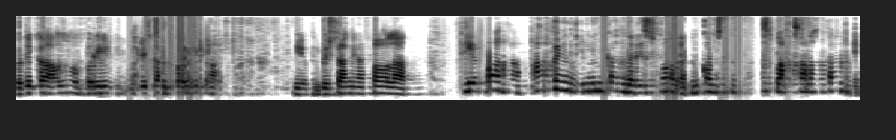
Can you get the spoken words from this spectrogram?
Ketika Allah beri, berikan perintah, dia misalnya sholat, dia paham apa yang diinginkan dari sholat, bukan melaksanakannya.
